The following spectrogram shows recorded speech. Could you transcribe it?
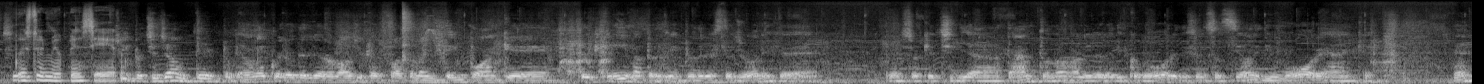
Sì. Questo è il mio pensiero. Sì, poi c'è già un tempo che non è quello degli orologi per forza, ma il tempo anche del clima, per esempio, delle stagioni, che penso che ci dia tanto no? a livello di colore, di sensazioni, di umore anche. Eh?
